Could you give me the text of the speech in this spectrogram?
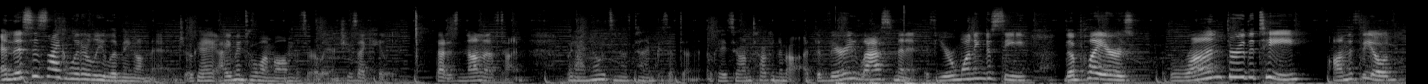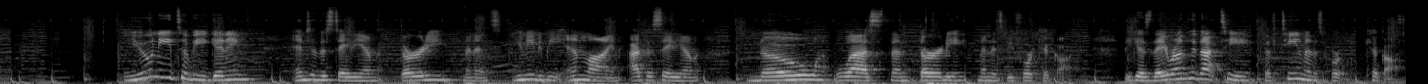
and this is like literally living on the edge, okay? I even told my mom this earlier, and she was like, Haley, that is not enough time. But I know it's enough time because I've done it. Okay, so I'm talking about at the very last minute, if you're wanting to see the players run through the tee on the field, you need to be getting into the stadium 30 minutes. You need to be in line at the stadium no less than 30 minutes before kickoff because they run through that tee 15 minutes before kickoff.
